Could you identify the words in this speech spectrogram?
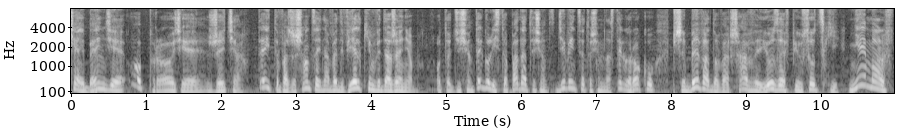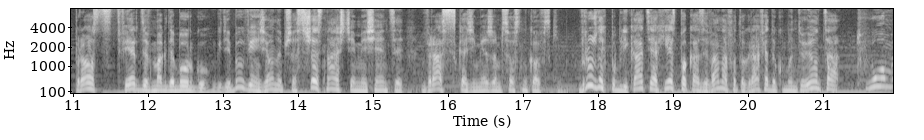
Dzisiaj będzie o prozie życia, tej towarzyszącej nawet wielkim wydarzeniom. Oto 10 listopada 1918 roku przybywa do Warszawy Józef Piłsudski, niemal wprost z twierdzy w Magdeburgu, gdzie był więziony przez 16 miesięcy wraz z Kazimierzem Sosnkowskim. W różnych publikacjach jest pokazywana fotografia dokumentująca tłum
